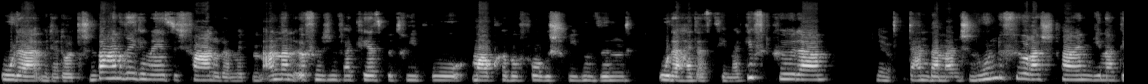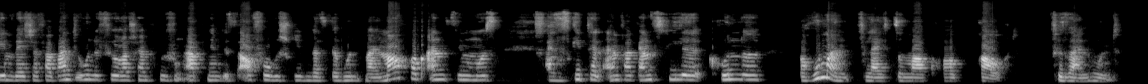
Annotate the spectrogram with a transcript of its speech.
oder mit der Deutschen Bahn regelmäßig fahren oder mit einem anderen öffentlichen Verkehrsbetrieb, wo Maulkörbe vorgeschrieben sind oder halt das Thema Giftköder. Ja. Dann bei manchen Hundeführerscheinen, je nachdem welcher Verband die Hundeführerscheinprüfung abnimmt, ist auch vorgeschrieben, dass der Hund mal einen Maulkorb anziehen muss. Also es gibt halt einfach ganz viele Gründe, warum man vielleicht so einen Maulkorb braucht für seinen Hund.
